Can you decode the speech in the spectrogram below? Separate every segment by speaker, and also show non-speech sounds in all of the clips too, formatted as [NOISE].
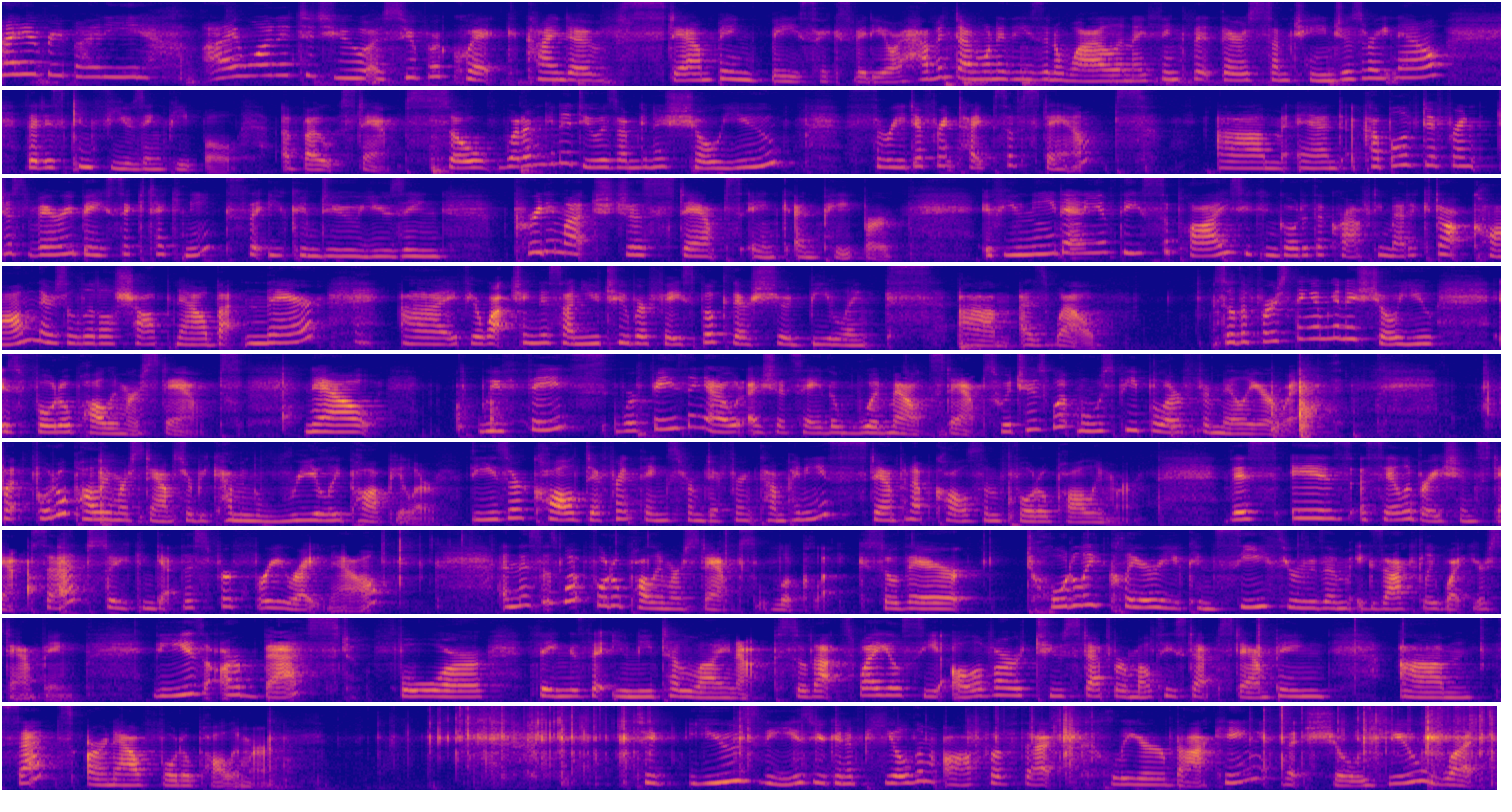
Speaker 1: Hi everybody! I wanted to do a super quick kind of stamping basics video. I haven't done one of these in a while and I think that there's some changes right now that is confusing people about stamps. So what I'm going to do is I'm going to show you three different types of stamps um, and a couple of different just very basic techniques that you can do using pretty much just stamps, ink, and paper. If you need any of these supplies, you can go to thecraftymedic.com. There's a little shop now button there. Uh, if you're watching this on YouTube or Facebook, there should be links um, as well. So the first thing I'm going to show you is photopolymer stamps. Now, we we're phasing out, I should say, the wood mount stamps, which is what most people are familiar with. But photopolymer stamps are becoming really popular. These are called different things from different companies. Stampin' Up! calls them photopolymer. This is a celebration stamp set, so you can get this for free right now. And this is what photopolymer stamps look like. So they're totally clear. You can see through them exactly what you're stamping. These are best for things that you need to line up. So that's why you'll see all of our two-step or multi-step stamping um, sets are now photopolymer. To use these, you're going to peel them off of that clear backing that shows you what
